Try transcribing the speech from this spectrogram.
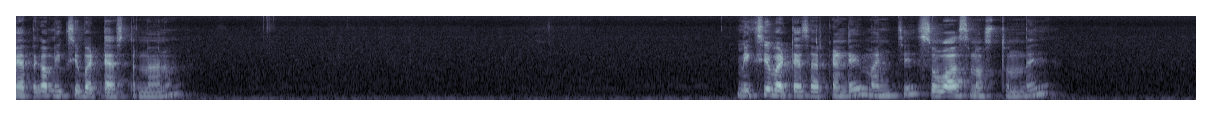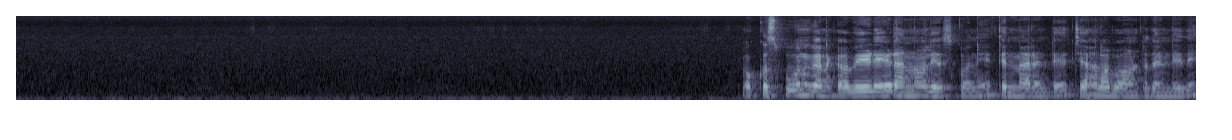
మెత్తగా మిక్సీ పట్టేస్తున్నాను. మిక్సీ పట్టేసరికండి మంచి సువాసన వస్తుంది. ఒక్క స్పూన్ కనుక వేడేడు అన్నం వేసుకొని తిన్నారంటే చాలా బాగుంటుందండి ఇది.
